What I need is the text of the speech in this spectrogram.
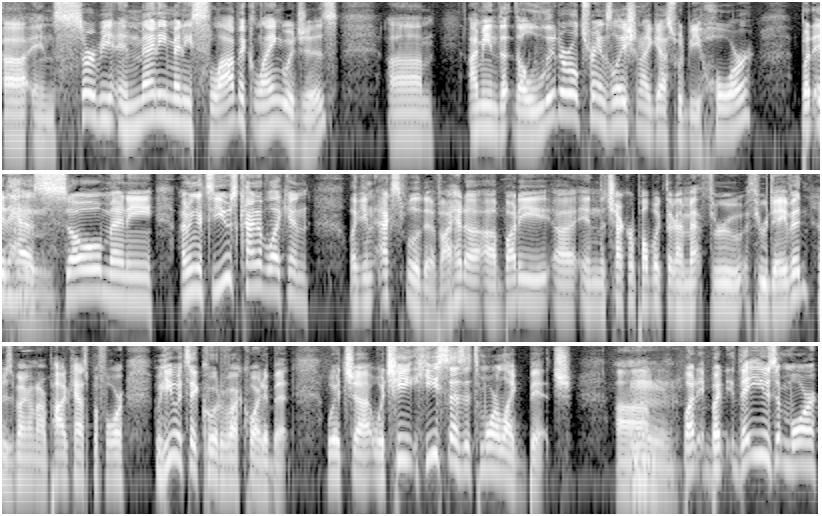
uh, in Serbian, in many, many Slavic languages, um, I mean, the, the literal translation, I guess, would be whore, but it has so many. I mean, it's used kind of like an like an expletive. I had a, a buddy uh, in the Czech Republic that I met through through David, who's been on our podcast before, who he would say kurva quite a bit, which uh, which he he says it's more like bitch. Um, But but they use it more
